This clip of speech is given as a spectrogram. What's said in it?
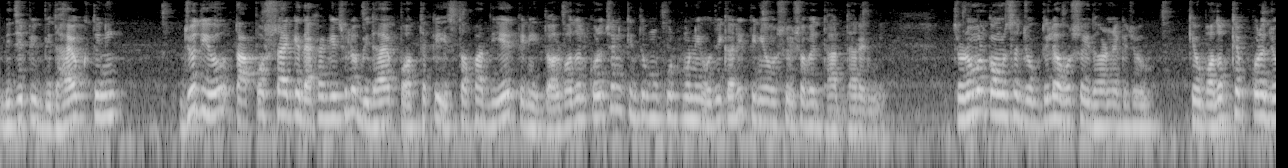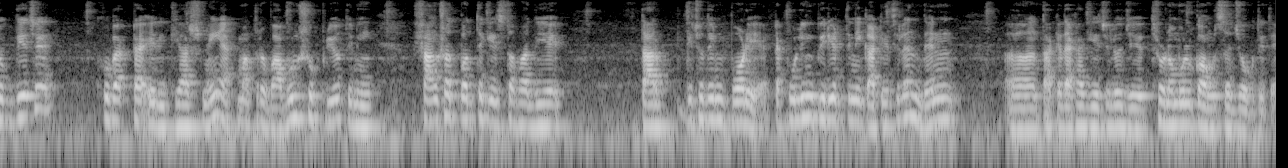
বিজেপি বিধায়ক তিনি। যদিও তাপস রায়কে দেখা গিয়েছিল, বিধায়ক পদ থেকে ইস্তফা দিয়ে তিনি দলবদল করেছেন, কিন্তু মুকুটমণি অধিকারী, তিনি অবশ্যই এসবের ধার ধারেননি। তৃণমূল কংগ্রেসে যোগ দিলে অবশ্যই এই ধরনের কিছু কেউ পদক্ষেপ করে যোগ দিয়েছে। খুব একটা এর ইতিহাস নেই। একমাত্র বাবুল সুপ্রিয়, তিনি সাংসদ পদ থেকে ইস্তফা দিয়ে তার কিছুদিন পরে একটা কুলিং পিরিয়ড তিনি কাটিয়েছিলেন দেন তাকে দেখা গিয়েছিল যে তৃণমূল কংগ্রেসে যোগ দিতে।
